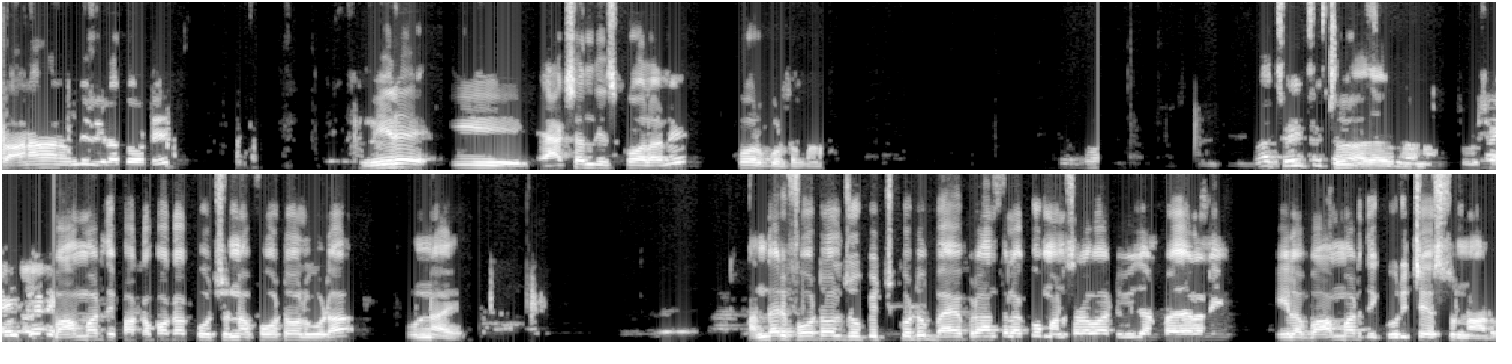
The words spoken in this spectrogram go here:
ప్రాణహాని ఉంది వీళ్ళతోటి. మీరే ఈ యాక్షన్ తీసుకోవాలని కోరుకుంటున్నాను. బామ్మర్ది పక్క పక్క కూర్చున్న ఫోటోలు కూడా ఉన్నాయి. అందరి ఫోటోలు చూపించుకుంటూ భయభ్రాంతులకు మనసరవా డివిజన్ ప్రజలని ఇలా బామ్మర్ది గురి చేస్తున్నాడు.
